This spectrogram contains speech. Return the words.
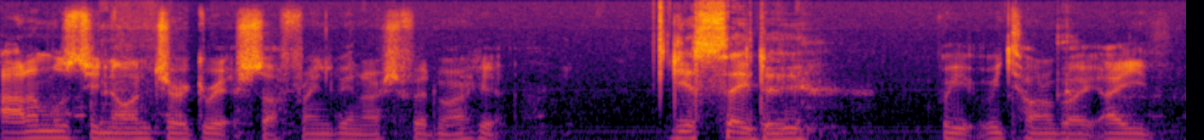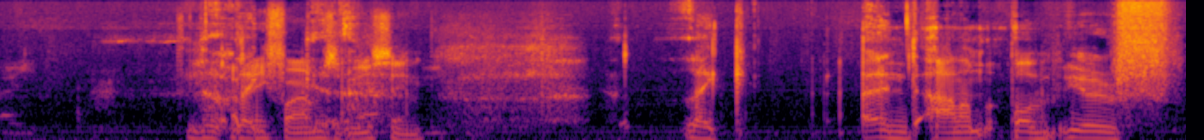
Animals do not endure great suffering to be in our food market. yes they do We we talk about I no, how many farms uh, have you seen? like and animal well you're f-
